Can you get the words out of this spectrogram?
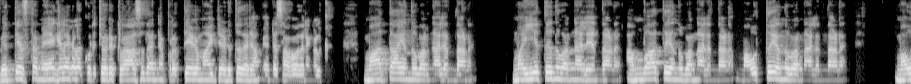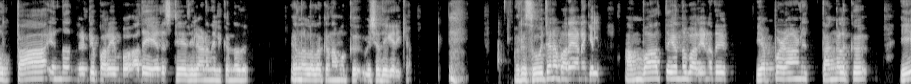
വ്യത്യസ്ത മേഖലകളെ കുറിച്ച് ഒരു ക്ലാസ് തന്നെ പ്രത്യേകമായിട്ട് എടുത്തു തരാം എന്റെ സഹോദരങ്ങൾക്ക്. മാത്ത എന്ന് പറഞ്ഞാൽ എന്താണ്? മയ്യത്ത് എന്ന് പറഞ്ഞാൽ എന്താണ്? അമ്പാത്ത് എന്ന് പറഞ്ഞാൽ എന്താണ്? മൗത്ത് എന്ന് പറഞ്ഞാൽ എന്താണ്? മൗത്ത എന്ന് നീട്ടി പറയുമ്പോൾ അത് ഏത് സ്റ്റേജിലാണ് നിൽക്കുന്നത് എന്നുള്ളതൊക്കെ നമുക്ക് വിശദീകരിക്കാം. ഒരു സൂചന പറയുകയാണെങ്കിൽ അമ്പാത്ത് എന്ന് പറയുന്നത് എപ്പോഴാണ് തങ്ങൾക്ക് ഈ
